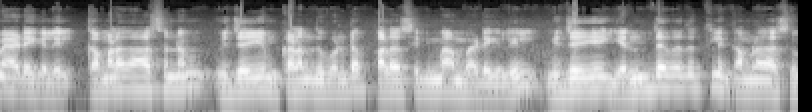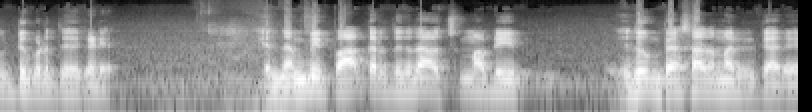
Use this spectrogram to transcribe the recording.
மேடைகளில் கமலஹாசனும் விஜயும் கலந்து கொண்ட பல சினிமா மேடைகளில் விஜயை எந்த விதத்திலையும் கமலஹாசன் விட்டு கொடுத்தது கிடையாது. என் தம்பி பார்க்கறதுக்கு தான் சும்மா அப்படி எதுவும் பேசாத மாதிரி இருக்கார்.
